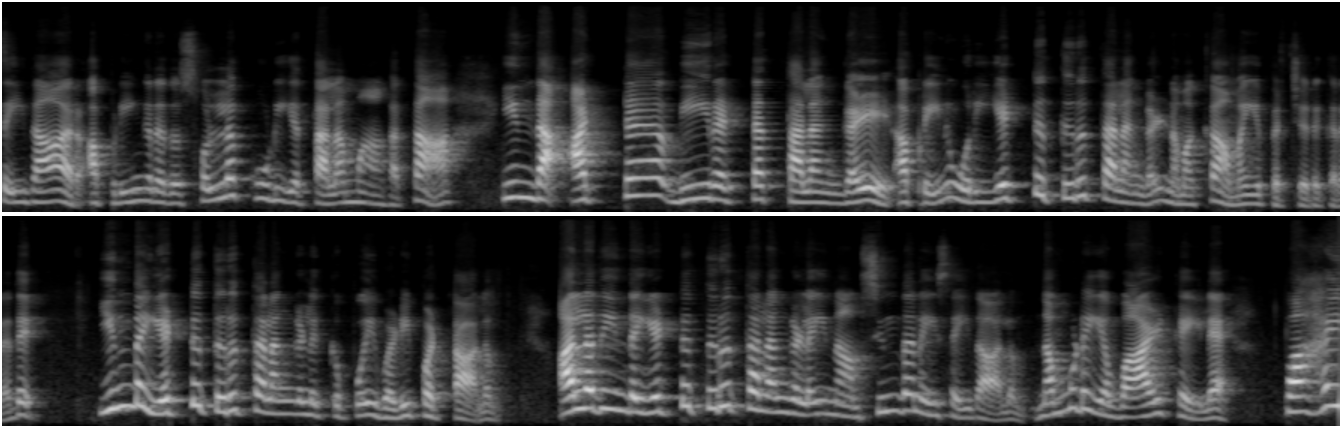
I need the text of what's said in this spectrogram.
செய்தார் அப்படிங்கிறத சொல்லக்கூடிய தலமாகத்தான் இந்த அட்ட வீரட்ட தலங்கள் அப்படின்னு ஒரு எட்டு திருத்தலங்கள் நமக்கு அமைய பெற்றிருக்கிறது. இந்த எட்டு திருத்தலங்களுக்கு போய் வழிபட்டாலும் அல்லது இந்த எட்டு திருத்தலங்களை நாம் சிந்தனை செய்தாலும் நம்முடைய வாழ்க்கையில பகை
